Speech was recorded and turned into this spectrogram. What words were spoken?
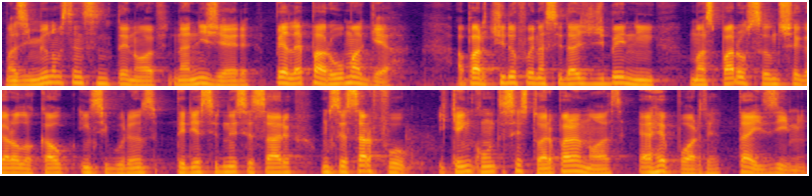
mas em 1969, na Nigéria, Pelé parou uma guerra. A partida foi na cidade de Benin, mas para o Santos chegar ao local em segurança teria sido necessário um cessar-fogo, e quem conta essa história para nós é a repórter Thaís Imin.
